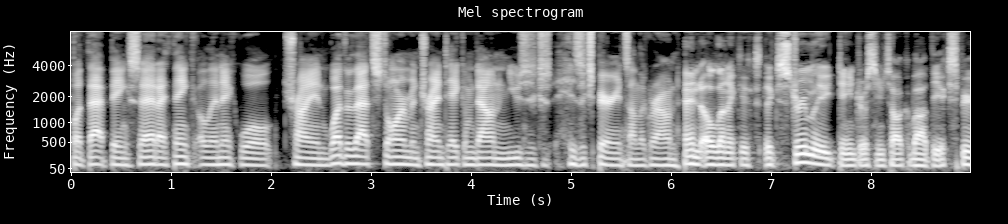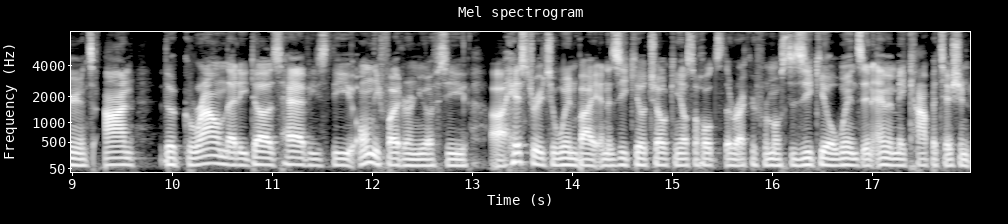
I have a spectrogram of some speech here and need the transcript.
But that being said, I think Oleinik will try and weather that storm and try and take him down and use his, his experience on the ground. And Oleinik is extremely dangerous. And you talk about the experience on the ground that he does have. He's the only fighter in UFC uh, history to win by an Ezekiel choke. He also holds the record for most Ezekiel wins in MMA competition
